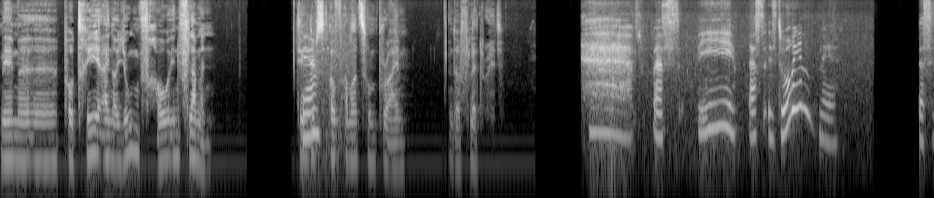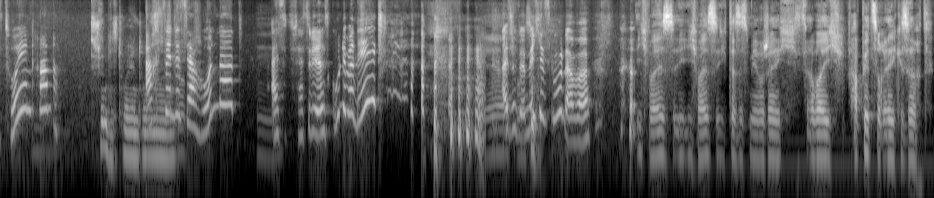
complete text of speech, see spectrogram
nehme äh, Porträt einer jungen Frau in Flammen. Den ja. gibt's auf Amazon Prime in der Flatrate. Was? Wie? Das Historien? Nee. Das Historiendrama? Das ist schon Historiendrama. 18. Jahrhundert? Hm. Also, hast du dir das gut überlegt? ja, also für mich ist gut, aber. ich weiß, ich weiß, dass es mir wahrscheinlich, aber ich habe jetzt auch ehrlich gesagt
